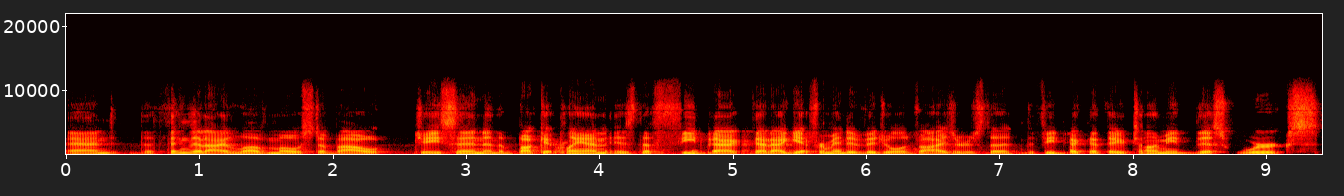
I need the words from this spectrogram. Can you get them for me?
And the thing that I love most about Jason and the bucket plan is the feedback that I get from individual advisors, the, the feedback that they're telling me this works.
